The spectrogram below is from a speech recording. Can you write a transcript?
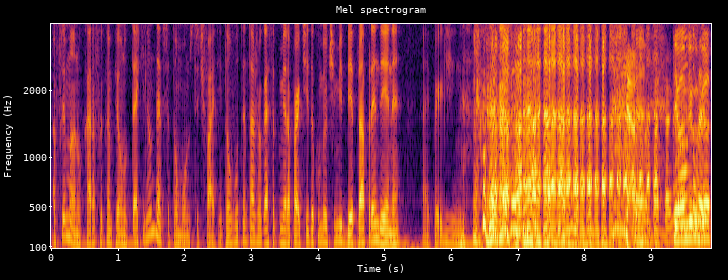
Aí eu falei, mano, o cara foi campeão no Tekken, ele não deve ser tão bom no Street Fighter. Então eu vou tentar jogar essa primeira partida com o meu time B pra aprender, né? Aí perdi, né? Tem um amigo meu,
